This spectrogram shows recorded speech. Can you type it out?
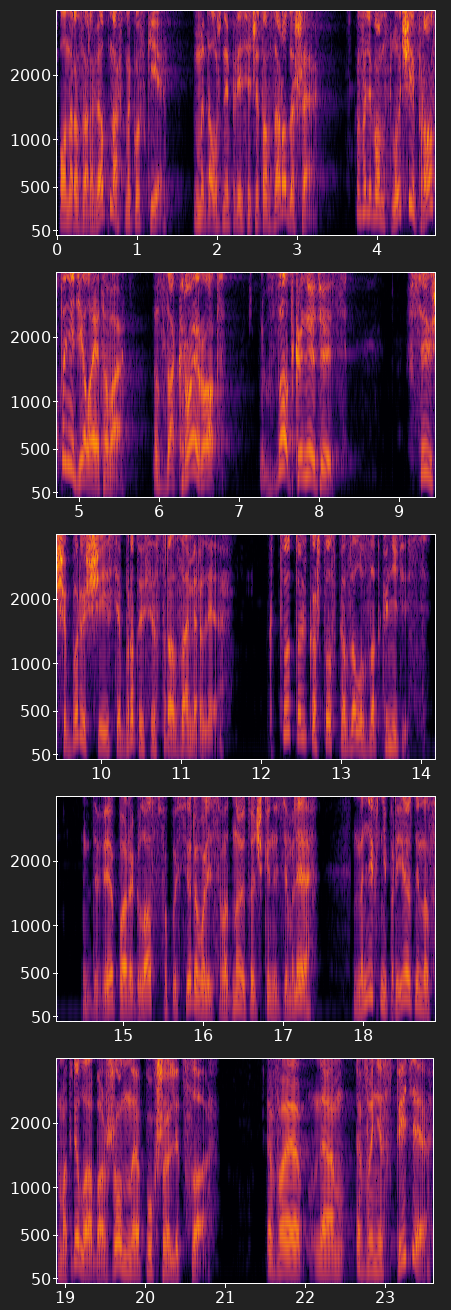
Он разорвёт нас на куски. Мы должны пресечь это в зародыше. В любом случае, просто не делай этого. Закрой рот. Заткнитесь! Все еще борющиеся брат и сестра замерли. Кто только что сказал «заткнитесь». Две пары глаз сфокусировались в одной точке на земле, на них неприязненно смотрело обожжённое опухшее лицо. «Вы... эм... вы не спите?»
